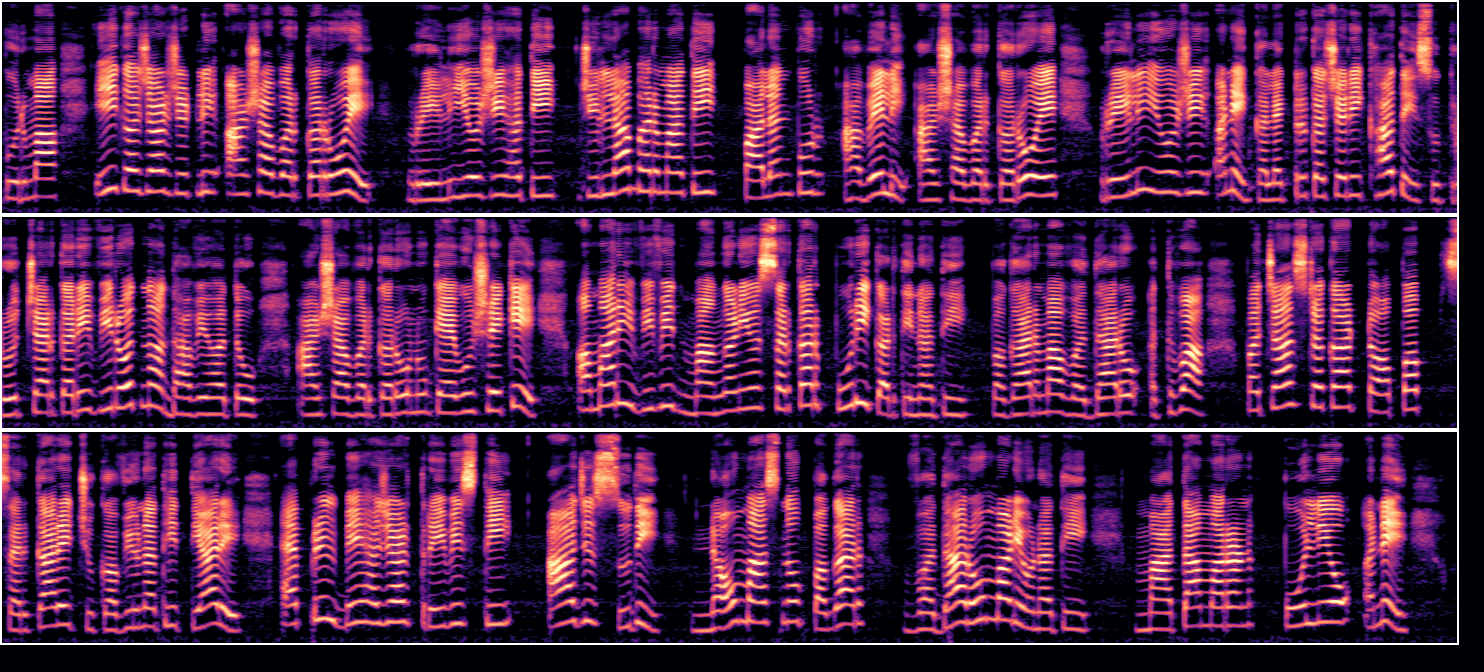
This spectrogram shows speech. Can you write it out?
પાલનપુરમાં એક હજાર જેટલી આશા વર્કરોએ રેલી યોજી હતી. જિલ્લાભરમાંથી પાલનપુર આવેલી આશા વર્કરોએ રેલી યોજી અને કલેક્ટર કચેરી ખાતે સૂત્રોચ્ચાર કરી વિરોધ નોંધાવ્યો હતો. આશા વર્કરોનું કહેવું છે કે અમારી વિવિધ માંગણીઓ સરકાર પૂરી કરતી નથી. પગારમાં વધારો અથવા પચાસ ટકા ટોપઅપ સરકારે ચૂકવ્યું નથી ત્યારે એપ્રિલ બે હજાર ત્રેવીસથી આજ સુધી નવ માસનો પગાર વધારો મળ્યો નથી. માતા મરણ પોલિયો અને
